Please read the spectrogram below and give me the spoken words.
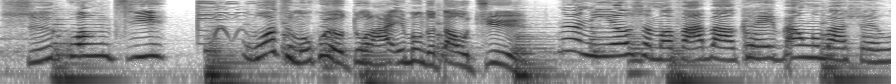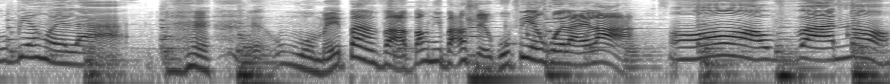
时光机，我怎么会有哆啦 A 梦的道具？那你有什么法宝可以帮我把水壶变回来？呃 我没办法帮你把水壶变回来啦。哦，好烦哦！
